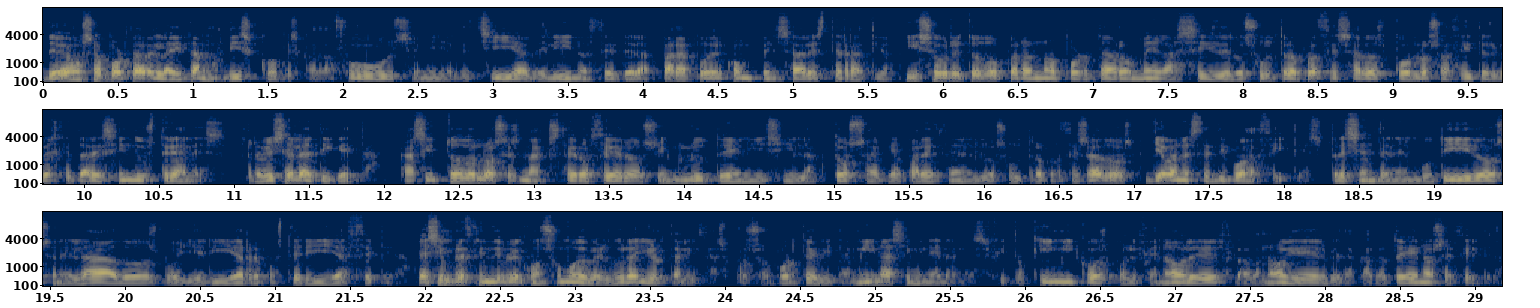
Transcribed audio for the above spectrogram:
Debemos aportar en la dieta marisco, pescado azul, semillas de chía, de lino, etc. para poder compensar este ratio y sobre todo para no aportar omega 6 de los ultraprocesados por los aceites vegetales industriales. Revise la etiqueta. Casi todos los snacks 00 sin gluten y sin lactosa que aparecen en los ultraprocesados llevan este tipo de aceites, presente en embutidos, en helados, bollería, repostería, etc. Es imprescindible el consumo de verdura y hortalizas por soporte de vitaminas y minerales, fitoquímicos, polifenoles, flavonoides, betacarotenos, etc.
